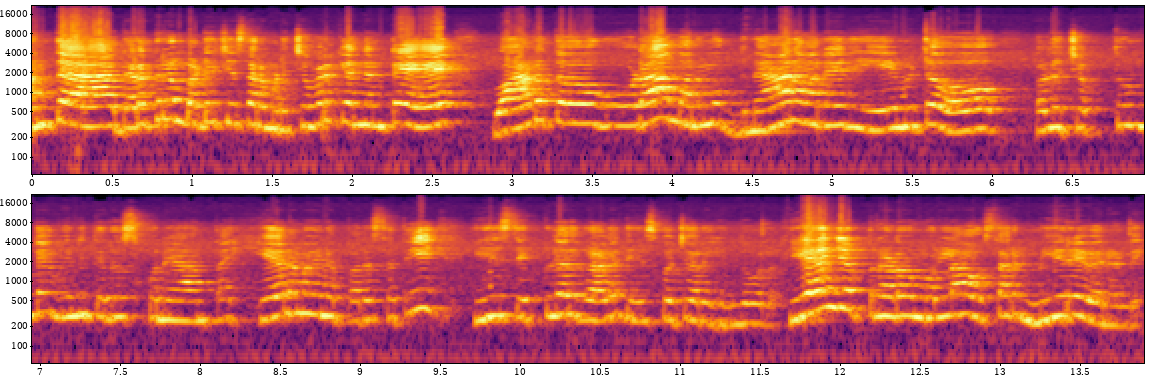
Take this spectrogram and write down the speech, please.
అంత దరిద్రం పట్టించేస్తారు. మరి చివరికి ఏంటంటే వాళ్ళతో కూడా మనము జ్ఞానం అనేది ఏమిటో వాళ్ళు చెప్తుంటే విని తెలుసుకునే అంత హీనమైన పరిస్థితి ఈ సెక్యులర్ గాడే తీసుకొచ్చారు హిందువులు. ఏం చెప్తున్నాడో ముల్లా ఒకసారి మీరే వినండి.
